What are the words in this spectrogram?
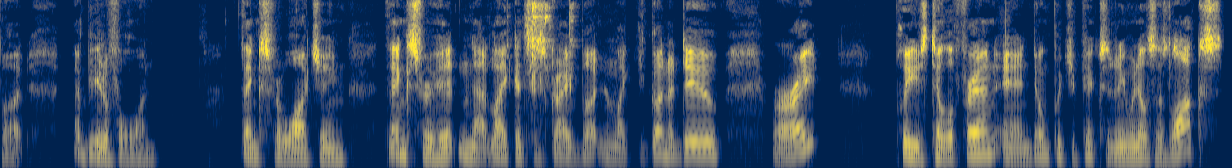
but a beautiful one. Thanks for watching. Thanks for hitting that like and subscribe button like you're going to do. All right? Please tell a friend and don't put your pics in anyone else's locks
